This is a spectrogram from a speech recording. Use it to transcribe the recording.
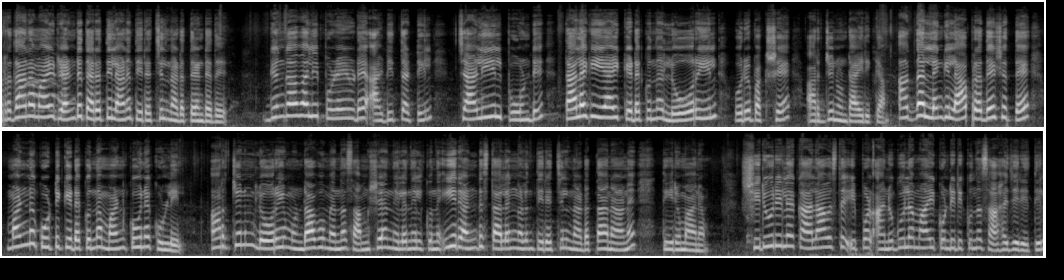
പ്രധാനമായും രണ്ട് തരത്തിലാണ് തിരച്ചിൽ നടത്തേണ്ടത്. ഗംഗാവാലി പുഴയുടെ അടിത്തട്ടിൽ ചളിയിൽ പൂണ്ട് തലകീയായി കിടക്കുന്ന ലോറിയിൽ ഒരു പക്ഷേ അർജുൻ ഉണ്ടായിരിക്കാം. അതല്ലെങ്കിൽ ആ പ്രദേശത്തെ മണ്ണ് കൂട്ടിക്കിടക്കുന്ന മൺകൂനക്കുള്ളിൽ. അർജുനും ലോറിയും ഉണ്ടാവുമെന്ന സംശയം നിലനിൽക്കുന്ന ഈ രണ്ട് സ്ഥലങ്ങളും തിരച്ചിൽ നടത്താനാണ് തീരുമാനം. ഷിരൂരിലെ കാലാവസ്ഥ ഇപ്പോൾ അനുകൂലമായി കൊണ്ടിരിക്കുന്ന സാഹചര്യത്തിൽ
